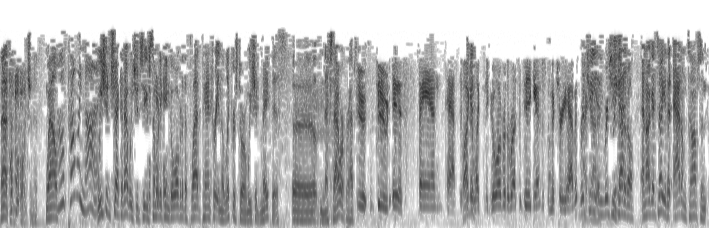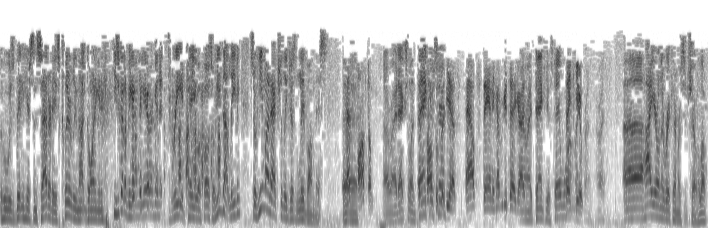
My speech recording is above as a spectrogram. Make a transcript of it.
That's unfortunate. Well, Oh, probably not. we should check it out. We should see if somebody can go over to the Plaid Pantry in the liquor store, and we should make this uh, next hour, perhaps. Dude, dude, it is fantastic. Well, I Would you like me to go over the recipe again just to make sure you have it? Richie, got it. Richie's We got, got it all, and I can tell you that Adam Thompson, who has been here since Saturday, is clearly not going. Any, he's got to be on the air again at three at KUFO, so he's not leaving. So he might actually just live on this. That's Uh, awesome. All right, excellent. That's Thank awesome. you, sir. But yes, outstanding. Have a good day, guys. All right, thank you. Stay warm, Thank my you. friend. All right. Uh, hi, you're on the Rick Emerson Show. Hello.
